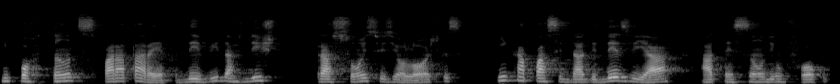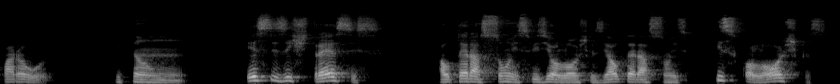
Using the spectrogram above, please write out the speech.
importantes para a tarefa, devido às distrações fisiológicas, incapacidade de desviar a atenção de um foco para outro. Então, esses estresses, alterações fisiológicas e alterações psicológicas,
